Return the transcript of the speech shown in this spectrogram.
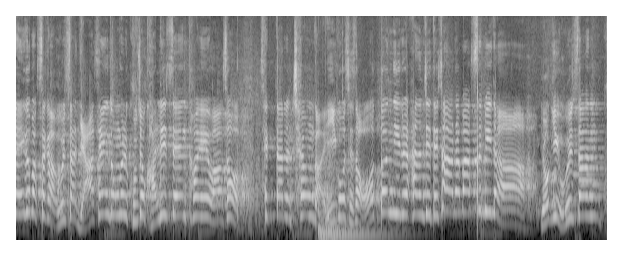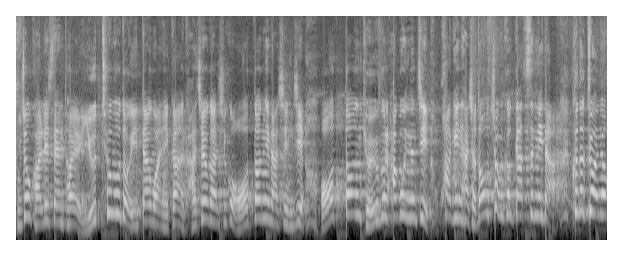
자, 오늘 에그 박사가 울산 야생동물 구조관리센터에 와서 색다른 체험과 이곳에서 어떤 일을 하는지에 대해서 알아봤습니다. 여기 울산 구조관리센터에 유튜브도 있다고 하니까 가셔가지고 어떤 일 하시는지 어떤 교육을 하고 있는지 확인하셔도 좋을 것 같습니다. 구독, 좋아요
